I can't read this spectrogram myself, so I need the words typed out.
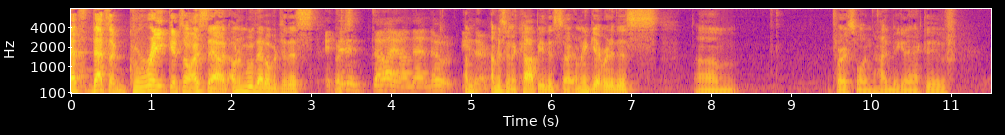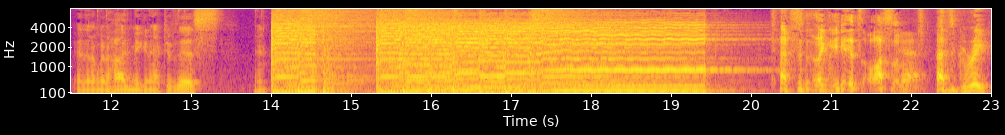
That's that's a great guitar sound. I'm gonna move that over to this. It didn't die on that note I'm, either. I'm just gonna copy this. Right, I'm gonna get rid of this um, first one, hide, make it active, and then I'm gonna hide, make it active this. And that's like it's awesome. Yeah. That's great.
